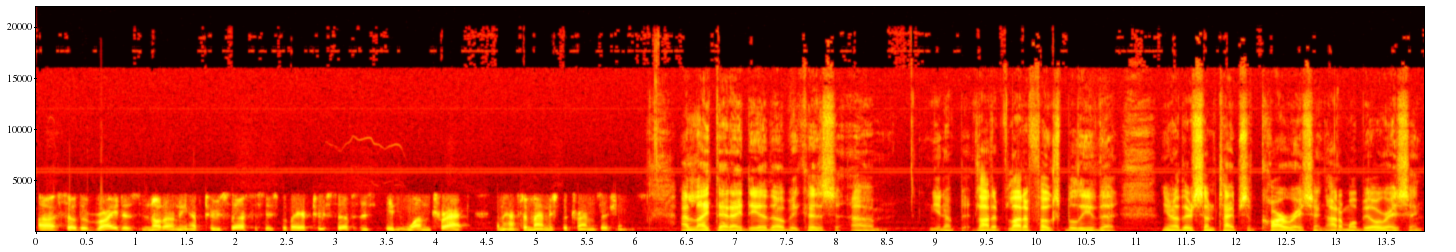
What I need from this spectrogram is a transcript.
Uh, so the riders not only have two surfaces, but they have two surfaces in one track and have to manage the transitions. I like that idea though because um, you know a lot of lot of folks believe that you know there's some types of car racing, automobile racing,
